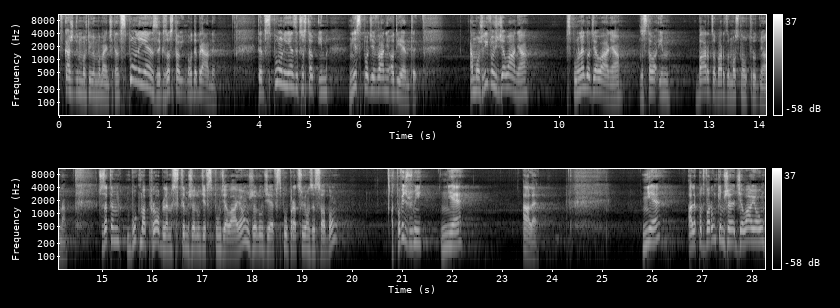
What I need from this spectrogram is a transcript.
w każdym możliwym momencie. Ten wspólny język został im odebrany. Ten wspólny język został im niespodziewanie odjęty. A możliwość działania, wspólnego działania, została im bardzo, bardzo mocno utrudniona. Czy zatem Bóg ma problem z tym, że ludzie współdziałają, że ludzie współpracują ze sobą? Odpowiedź brzmi nie, ale. Nie, ale pod warunkiem, że działają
